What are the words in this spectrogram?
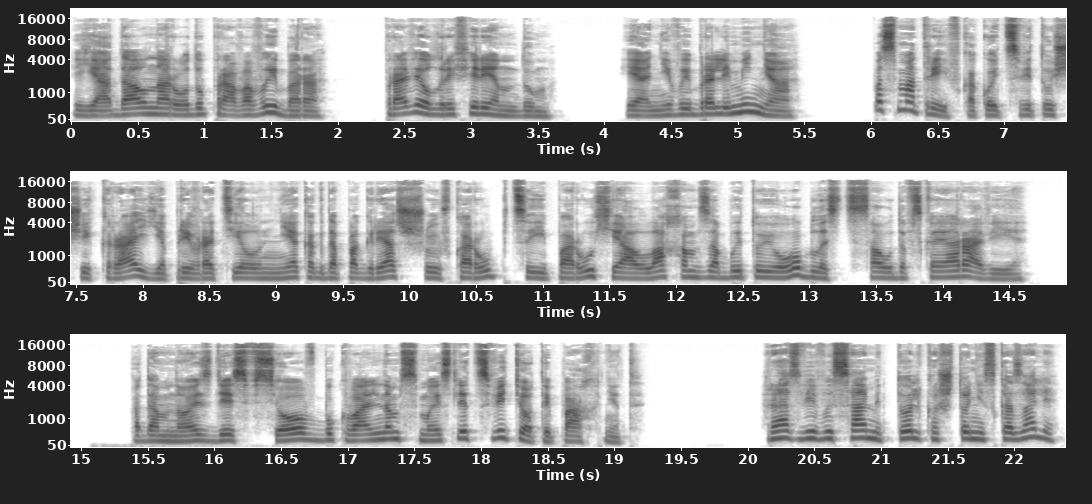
Я дал народу право выбора. Провел референдум. И они выбрали меня. Посмотри, в какой цветущий край я превратил некогда погрязшую в коррупции и порухе Аллахом забытую область Саудовской Аравии. Подо мной здесь все в буквальном смысле цветет и пахнет». «Разве вы сами только что не сказали,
